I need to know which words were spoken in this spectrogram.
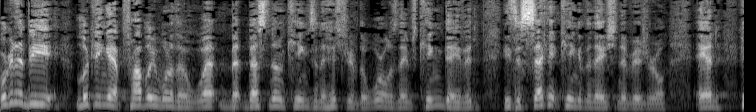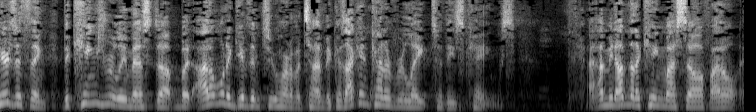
We're going to be looking at probably one of the best known kings in the history of the world. His name's King David. He's the second king of the nation of Israel. And here's the thing. The king's really messed up, but I don't want to give them too hard of a time because I can kind of relate to these kings. I mean, I'm not a king myself. I don't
